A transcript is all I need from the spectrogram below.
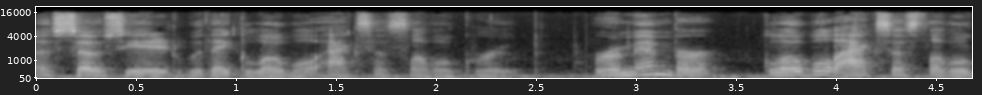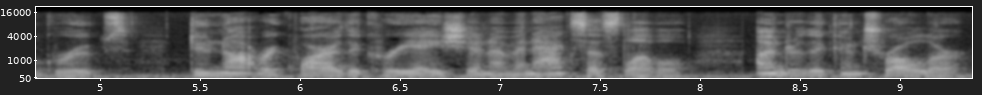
associated with a global access level group. Remember, global access level groups do not require the creation of an access level under the controller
